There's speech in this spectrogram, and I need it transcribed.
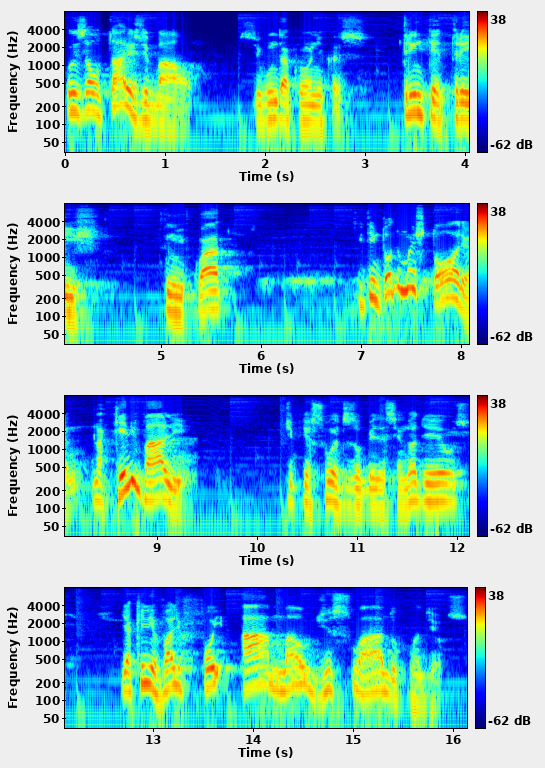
os altares de Baal, segundo a Crônicas 33, 1 e 4. E tem toda uma história naquele vale de pessoas desobedecendo a Deus, e aquele vale foi amaldiçoado por Deus.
